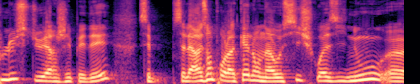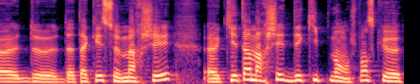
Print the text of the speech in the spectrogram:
plus du RGPD. C'est la raison pour laquelle on a aussi choisi, nous, euh, d'attaquer ce marché, euh, qui est un marché d'équipement. Je pense que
